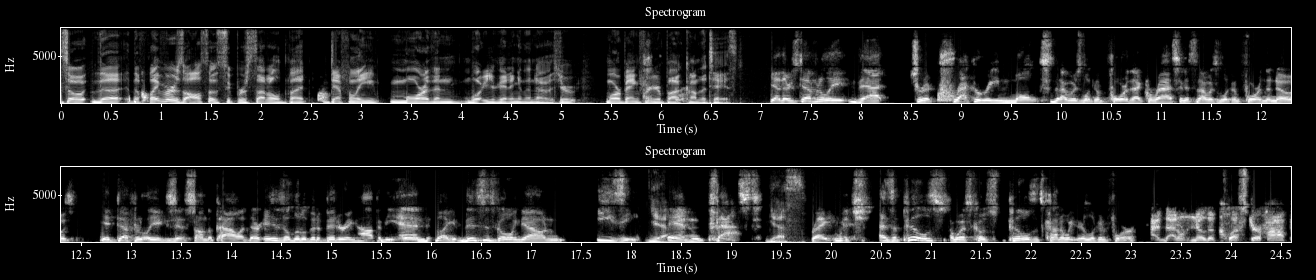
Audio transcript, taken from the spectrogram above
So the the flavor is also super subtle, but definitely more than what you're getting in the nose. You're more bang for your buck on the taste. Yeah, there's definitely that sort of crackery malt that I was looking for, that grassiness that I was looking for in the nose. It definitely exists on the palate. There is a little bit of bittering hop at the end. Like this is going down easy Yeah. and fast, Yes. right? Which, as a Pils, a West Coast Pils, it's kind of what you're looking for. I, I don't know the cluster hop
